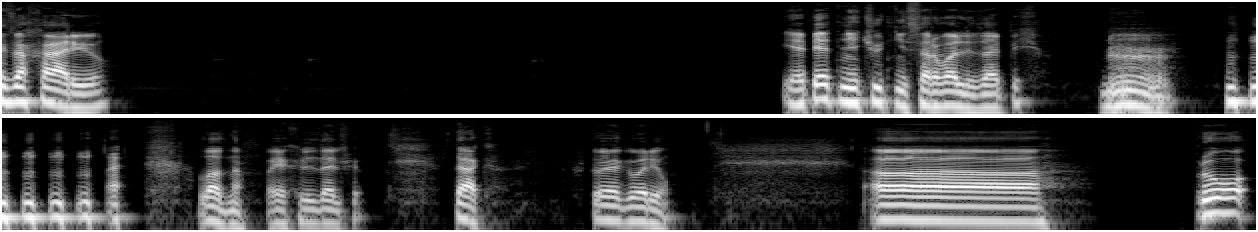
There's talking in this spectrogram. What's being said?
и Захарию, И опять мне чуть не сорвали запись. Ладно, поехали дальше. Так, что я говорил? А, про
